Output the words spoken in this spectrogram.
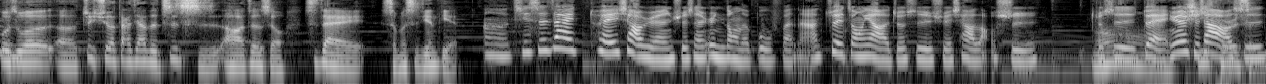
或者说呃最需要大家的支持啊？这个时候是在什么时间点？嗯，其实，在推校园学生运动的部分啊，最重要的就是学校老师。就是、哦对，因为学校老师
